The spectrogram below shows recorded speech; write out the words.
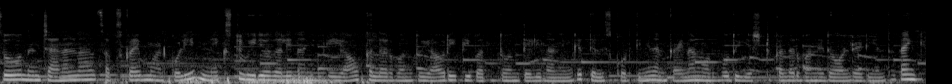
ಸೊ ನನ್ನ ಚಾನಲ್ನ ಸಬ್ಸ್ಕ್ರೈಬ್ ಮಾಡ್ಕೊಳ್ಳಿ. ನೆಕ್ಸ್ಟ್ ವೀಡಿಯೋದಲ್ಲಿ ನಾನು ನಿಮಗೆ ಯಾವ ಕಲರ್ ಬಂತು, ಯಾವ ರೀತಿ ಬಂತು ಅಂತೇಳಿ ನಾನು ನಿಮಗೆ ತಿಳಿಸ್ಕೊಡ್ತೀನಿ. ನನ್ನ ಕೈನ ನೋಡ್ಬೋದು ಎಷ್ಟು ಕಲರ್ ಬಂದಿದೆ ಆಲ್ರೆಡಿ ಅಂತ. ಥ್ಯಾಂಕ್ ಯು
